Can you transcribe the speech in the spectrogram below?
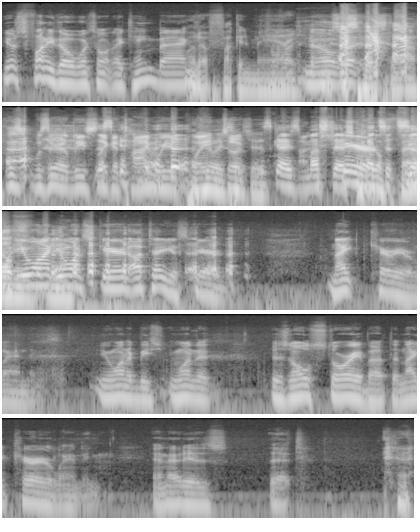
You know, it's funny though. Once I came back, What a fucking man. Right. no, I'm so pissed off. Was, was there at least like a time where your I feel plane like took? a- This guy's mustache scared. cuts itself. you want you want scared? I'll tell you scared. Night carrier landings. You want to be. You want to. There's an old story about the night carrier landing, and that is that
